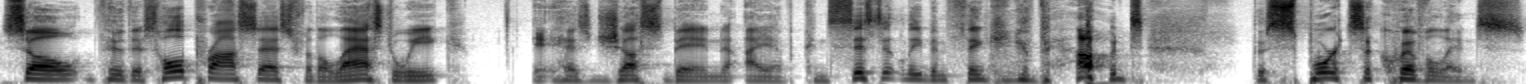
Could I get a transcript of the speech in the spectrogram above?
So, through this whole process for the last week, it has just been, I have consistently been thinking about the sports equivalence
